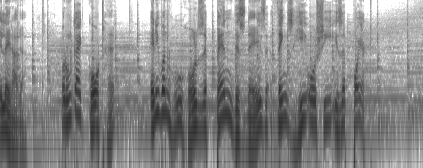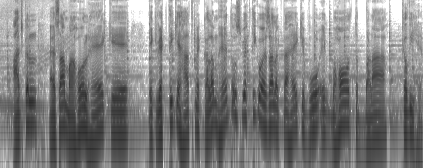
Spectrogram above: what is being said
इल्लई राजा। और उनका एक कोट है anyone who holds a pen these days thinks he or she is a poet आजकल ऐसा माहौल है कि एक व्यक्ति के हाथ में कलम है तो उस व्यक्ति को ऐसा लगता है कि वो एक बहुत बड़ा कवि है।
